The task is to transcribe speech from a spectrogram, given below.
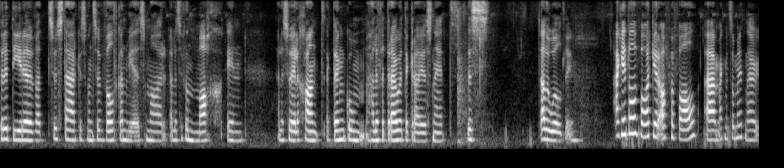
wilde diere wat so sterk is want so wild kan wees, maar hulle het soveel mag en hulle is so elegant. Ek dink om hulle vertroue te kry is net dis otherworldly. Ek het al 'n paar keer afgeval. Um ek moet sommer net nou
